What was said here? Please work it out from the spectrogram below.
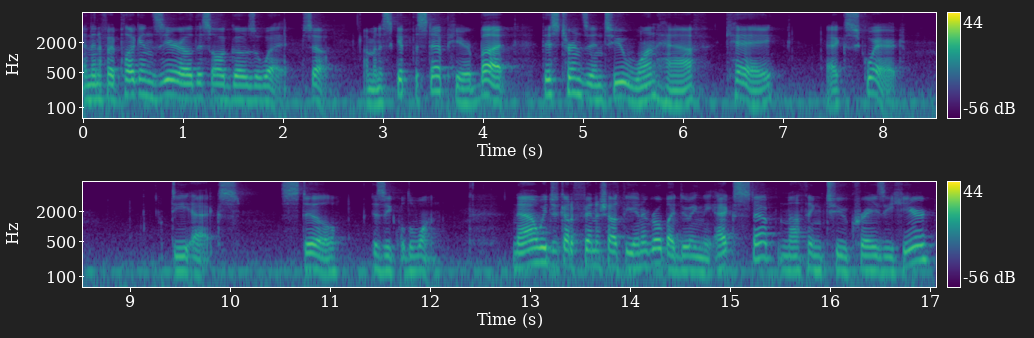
And then if I plug in 0, this all goes away. So I'm going to skip the step here, but this turns into 1 half k x squared dx still is equal to 1. Now we just got to finish out the integral by doing the x step, nothing too crazy here.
